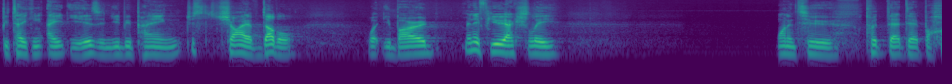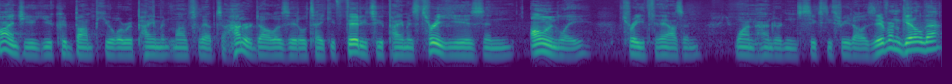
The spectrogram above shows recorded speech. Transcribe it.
be taking eight years and you'd be paying just shy of double what you borrowed. And if you actually wanted to put that debt behind you, you could bump your repayment monthly up to $100. It'll take you 32 payments, three years, and only $3,163. Does everyone get all that?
